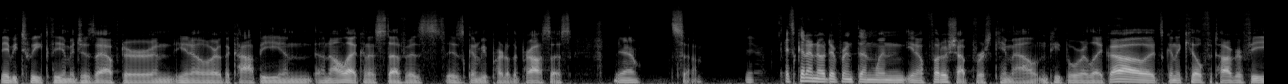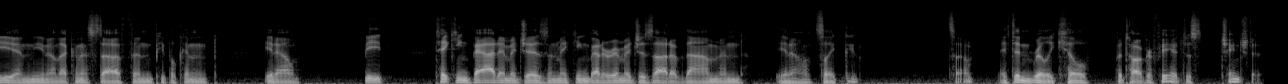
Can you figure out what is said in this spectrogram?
maybe tweak the images after and you know or the copy and, and all that kind of stuff is is going to be part of the process Yeah. so Yeah. it's kind of no different than when you know Photoshop first came out and people were like, "Oh, it's going to kill photography" and you know that kind of stuff, and people can, you know, be taking bad images and making better images out of them, and you know it's like, so it didn't really kill photography; it just changed it.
